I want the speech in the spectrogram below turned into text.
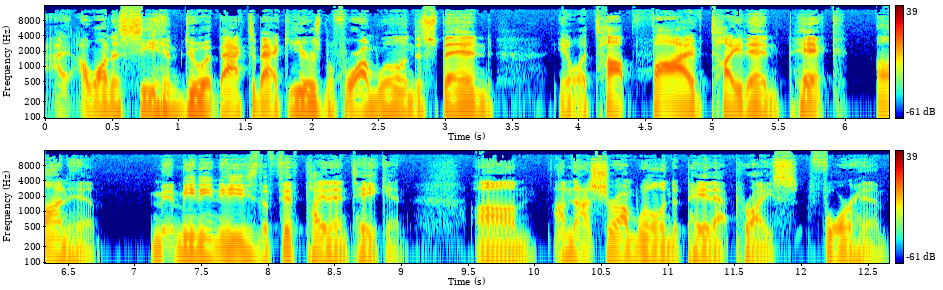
I, I want to see him do it back to back years before I'm willing to spend, you know, a top five tight end pick on him, M- meaning he's the fifth tight end taken. Um, I'm not sure I'm willing to pay that price for him.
